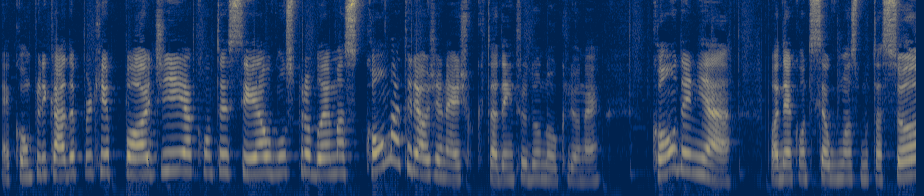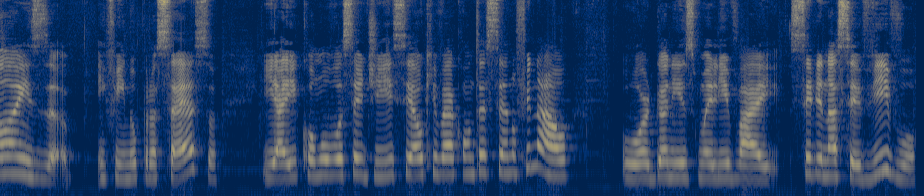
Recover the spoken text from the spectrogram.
é complicada porque pode acontecer alguns problemas com o material genético que está dentro do núcleo, né? Com o DNA. Podem acontecer algumas mutações, enfim, no processo. E aí, como você disse, é o que vai acontecer no final. O organismo, ele vai, se ele nascer vivo,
